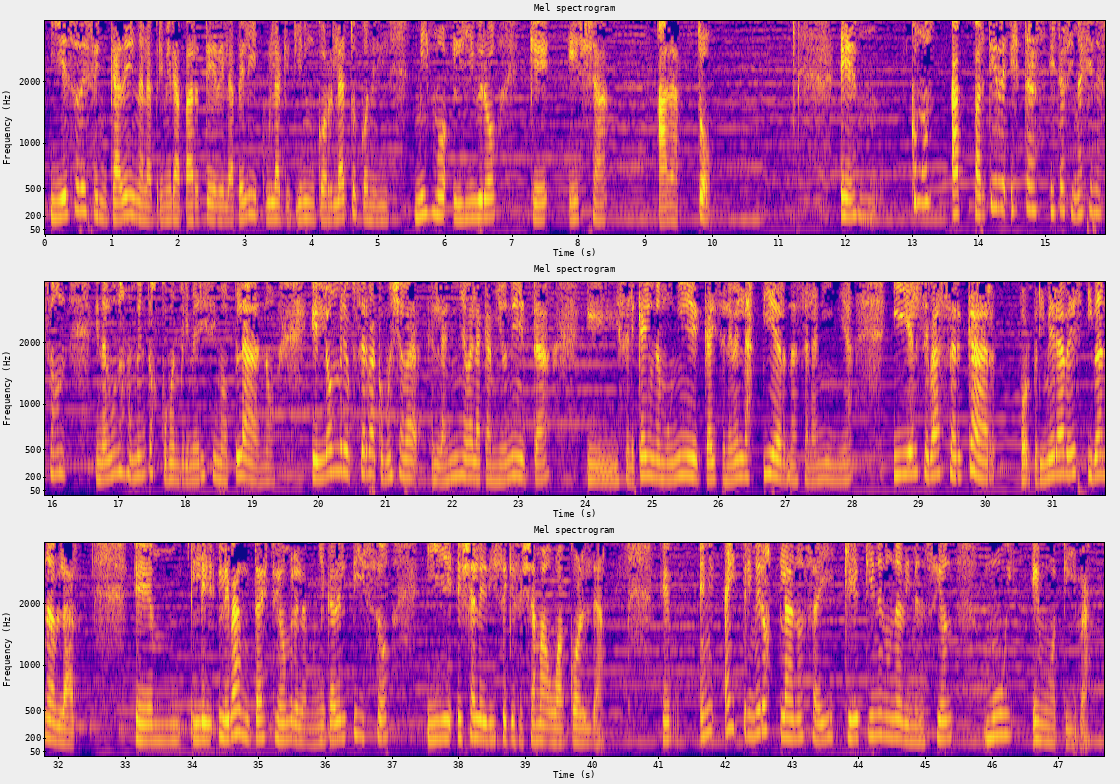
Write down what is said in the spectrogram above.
Y eso desencadena la primera parte de la película que tiene un correlato con el mismo libro que ella adaptó. Eh, ¿Cómo a partir de estas, estas imágenes son en algunos momentos como en primerísimo plano. El hombre observa cómo ella va, la niña va a la camioneta y se le cae una muñeca y se le ven las piernas a la niña y él se va a acercar por primera vez y van a hablar. Em, le, levanta este hombre la muñeca del piso y ella le dice que se llama Wacolda. Em, hay primeros planos ahí que tienen una dimensión muy emotiva.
